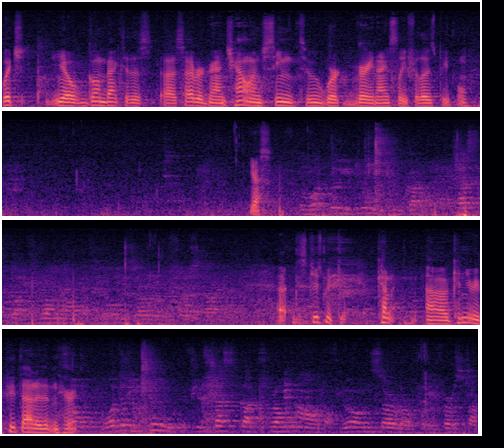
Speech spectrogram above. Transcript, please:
which, you know, going back to this uh, Cyber Grand Challenge seemed to work very nicely for those people. Yes? Uh, excuse me, can, uh, can you repeat that? I didn't hear it. So what do you do if you just got thrown out of your own server for the first time?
